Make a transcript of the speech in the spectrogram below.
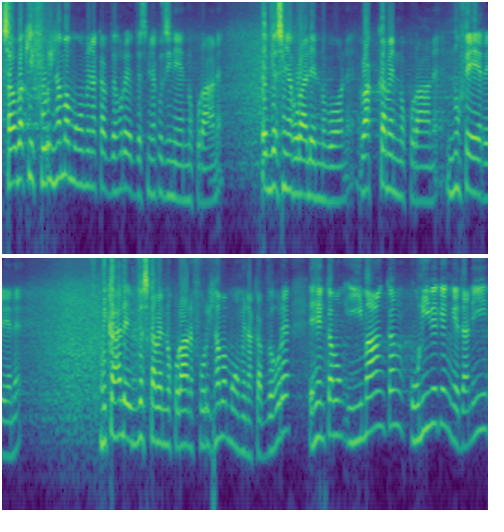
Sawbaki furihama mu'minaka vehore evves miya kuzine ennu qur'ane evves miya qur'ale ennu bone wakkamen nu qur'ane nu ferene mikahale evves kamen nu qur'ane furihama mu'minaka vehore ehen kamun iman kan univegen edani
